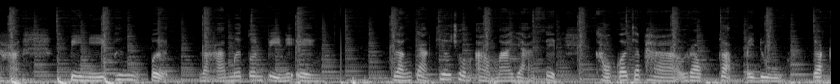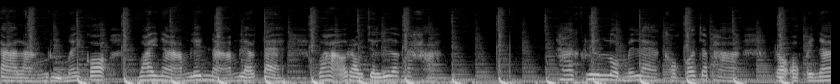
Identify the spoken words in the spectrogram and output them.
นะคะ ปีนี้เพิ่งเปิดนะคะ เมื่อต้นปีนี้เอง หลังจากเที่ยวชมอ่าวมายาเสร็จ เขาก็จะพาเรากลับไปดูปะการังหรือไม่ก็ว่ายน้ำเล่นน้ำแล้วแต่ว่าเราจะเลือกนะคะ ถ้าคลื่นลมไม่แรงเขาก็จะพาเราออกไปหน้า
